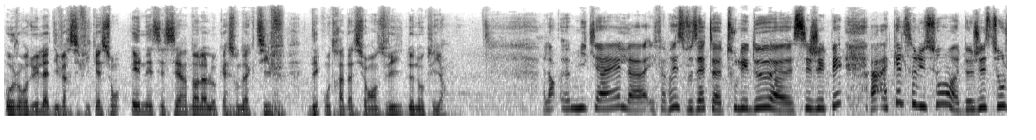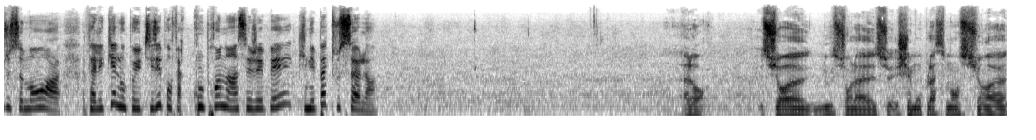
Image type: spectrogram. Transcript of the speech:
aujourd'hui la diversification est nécessaire dans l'allocation d'actifs des contrats d'assurance vie de nos clients. Alors, euh, Michael euh, et Fabrice, vous êtes euh, tous les deux CGP. À quelle solution de gestion, justement, enfin, lesquelles on peut utiliser pour faire comprendre un CGP qui n'est pas tout seul Alors, sur, chez mon placement, sur,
